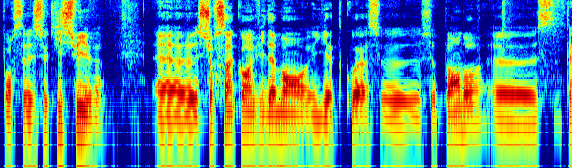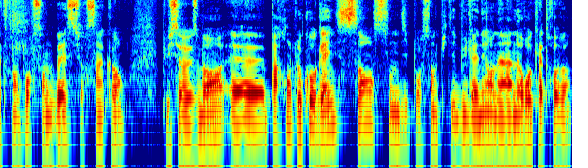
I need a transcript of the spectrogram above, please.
pour ceux qui suivent, Euh, sur 5 ans, évidemment, il y a de quoi se, se pendre. Euh, 80% de baisse sur 5 ans, plus sérieusement. Euh, par contre, le cours gagne 170% depuis le début de l'année. On est à 1,80€.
